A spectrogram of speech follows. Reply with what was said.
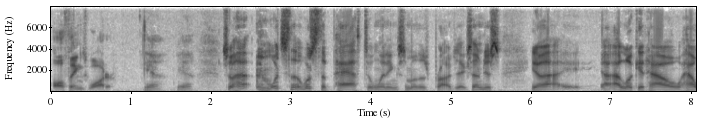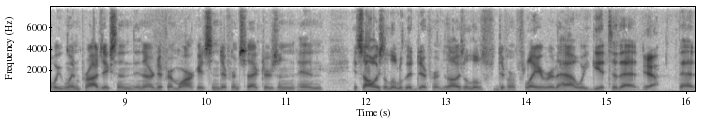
all things water. Yeah, yeah. So, how, what's the what's the path to winning some of those projects? I'm just, you know, I, I look at how, how we win projects in, in our different markets and different sectors, and, and it's always a little bit different. There's always a little different flavor to how we get to that Yeah. that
